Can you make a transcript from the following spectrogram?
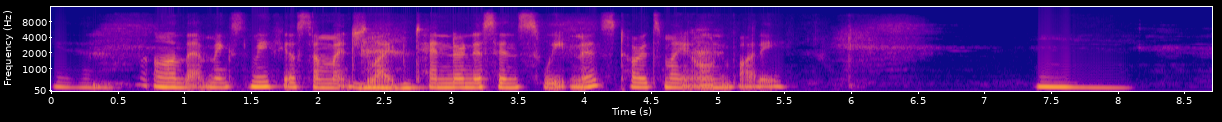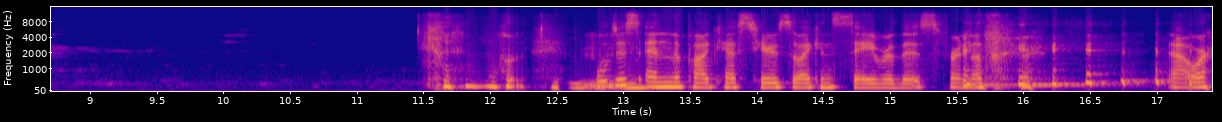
Yeah. Oh, that makes me feel so much like tenderness and sweetness towards my own body. Hmm. we'll just hmm. end the podcast here so I can savor this for another hour.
